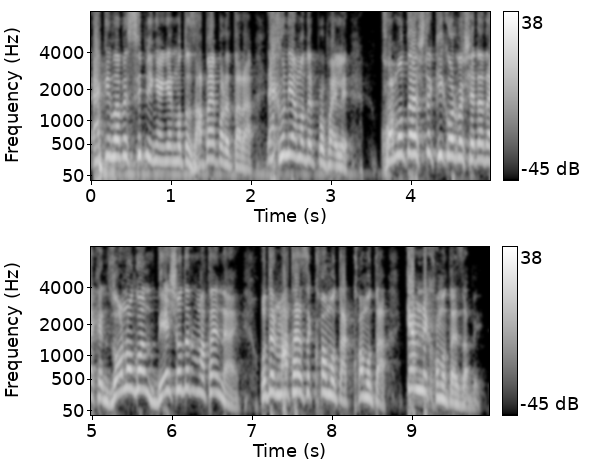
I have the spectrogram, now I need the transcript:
একইভাবে সিপিং এর মতো ঝাঁপায় পড়ে তারা। এখনই আমাদের প্রোফাইলে ক্ষমতা আসতে কি করবে সেটা দেখেন। জনগণ দেশ ওদের মাথায় নাই। ওদের মাথায় আছে ক্ষমতা। ক্ষমতা কেমনে ক্ষমতায় যাবে?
